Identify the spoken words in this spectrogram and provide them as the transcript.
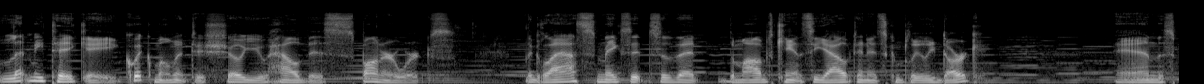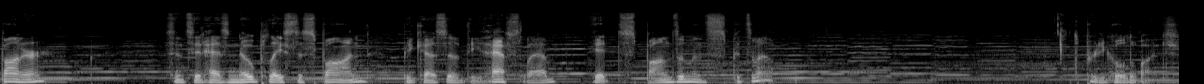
let me take a quick moment to show you how this spawner works. The glass makes it so that the mobs can't see out and it's completely dark. And the spawner, since it has no place to spawn because of the half slab, it spawns them and spits them out. It's pretty cool to watch.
